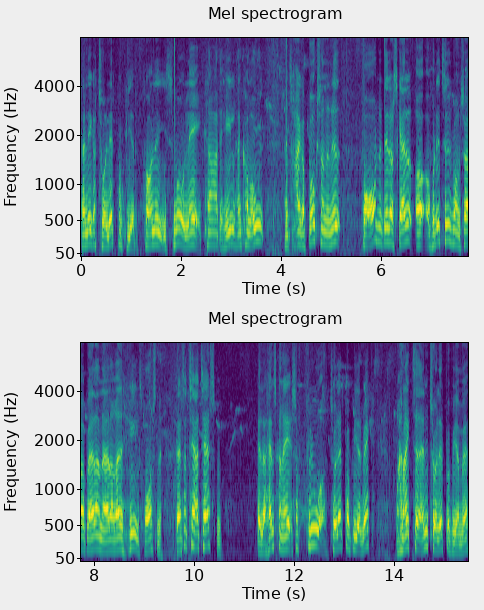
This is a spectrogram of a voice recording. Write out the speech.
der ligger toiletpapiret foldet i små lag, klar det hele. Han kommer ud, han trækker bukserne ned, får ordnet det, der skal, og, og på det tidspunkt, så er ballerne allerede helt frosne. Da han så tager tasken, eller handskerne af, så flyver toiletpapiret væk, og han har ikke taget andet toiletpapir med.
